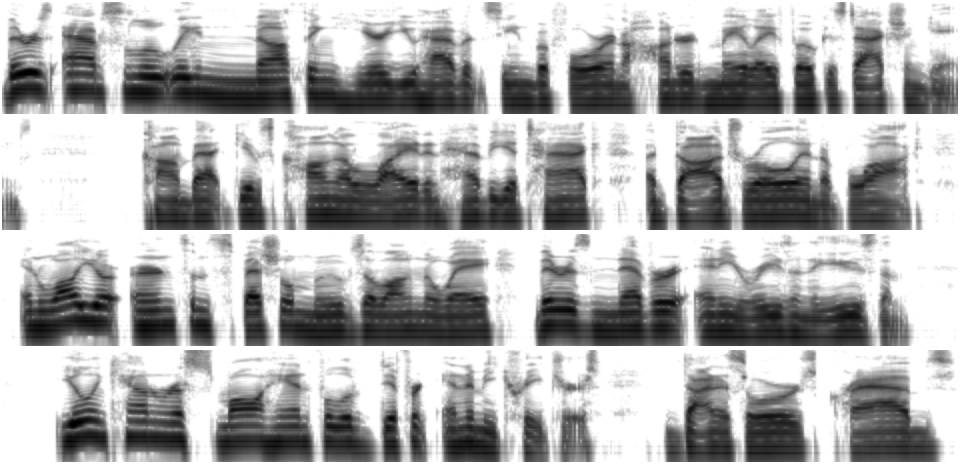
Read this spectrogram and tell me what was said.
There is absolutely nothing here you haven't seen before in 100 melee focused action games. Combat gives Kong a light and heavy attack, a dodge roll, and a block, and while you'll earn some special moves along the way, there is never any reason to use them. You'll encounter a small handful of different enemy creatures dinosaurs, crabs,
